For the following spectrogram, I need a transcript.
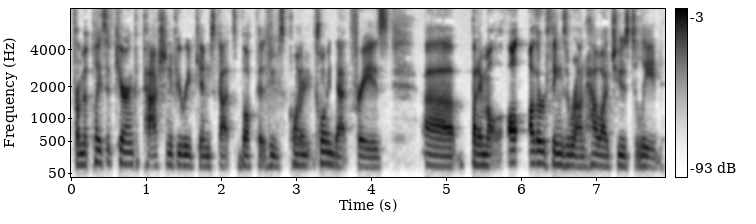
from a place of care and compassion. If you read Kim Scott's book, uh, who's coined right. coined that phrase, uh, but I'm all, all, other things around how I choose to lead.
